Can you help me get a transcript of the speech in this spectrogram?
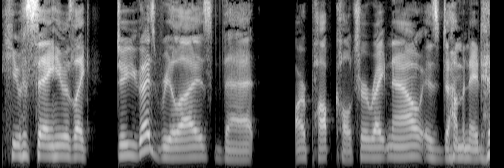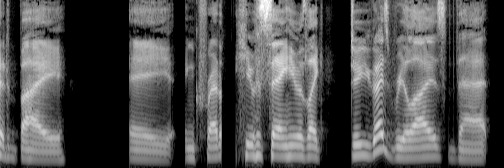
he was saying he was like, "Do you guys realize that our pop culture right now is dominated by a incredible?" He was saying he was like, "Do you guys realize that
